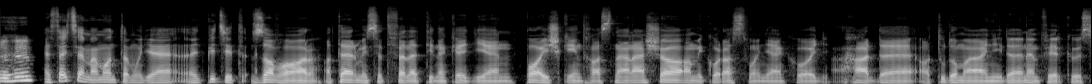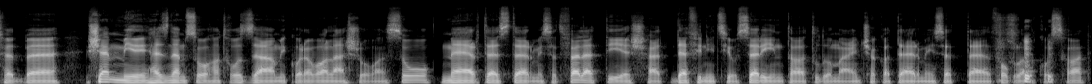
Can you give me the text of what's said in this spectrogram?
Uh-huh. Ezt egyszer már mondtam, ugye egy picit zavar a természet felettinek egy ilyen pajsként használása, amikor azt mondják, hogy hát de a tudomány ide nem férkőzhet be, semmihez nem szólhat hozzá, amikor a vallásról van szó, mert ez természet feletti, és hát definíció szerint a tudomány csak a természettel foglalkozhat.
